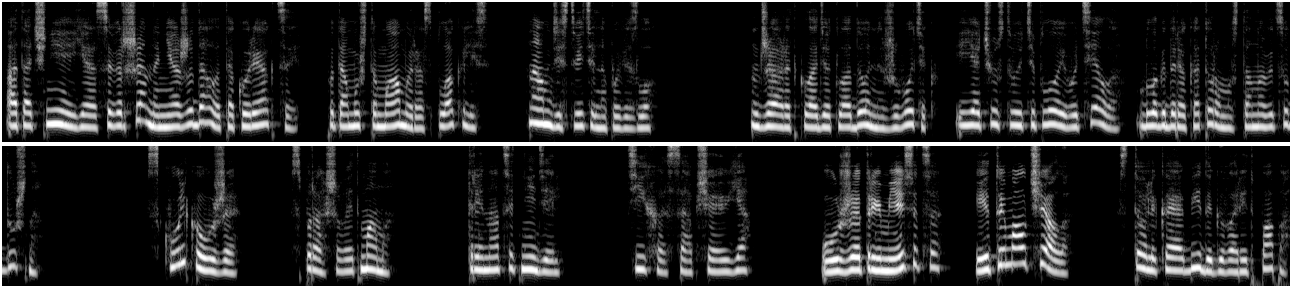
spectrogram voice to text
А точнее, я совершенно не ожидала такой реакции, потому что мамы расплакались. Нам действительно повезло. Джаред кладет ладонь на животик, и я чувствую тепло его тела, благодаря которому становится душно. «Сколько уже?» — спрашивает мама. «Тринадцать недель». Тихо сообщаю я. «Уже три месяца? И ты молчала?» С толикой обиды говорит папа.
